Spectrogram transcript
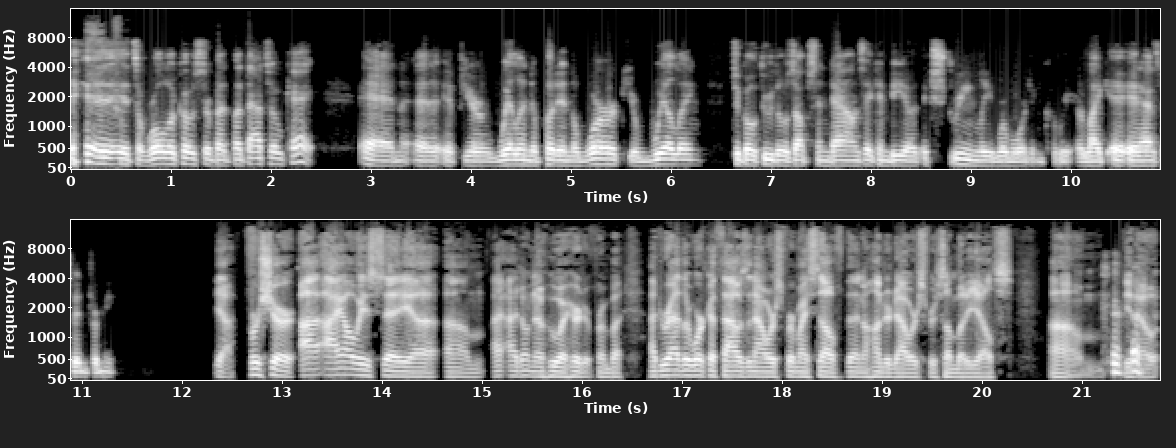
it's a roller coaster, but but that's okay. And uh, if you're willing to put in the work, you're willing to go through those ups and downs, it can be an extremely rewarding career, like it, it has been for me. Yeah, for sure. I, I always say, uh, um, I, I, don't know who I heard it from, but I'd rather work a thousand hours for myself than a hundred hours for somebody else. Um, you know.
